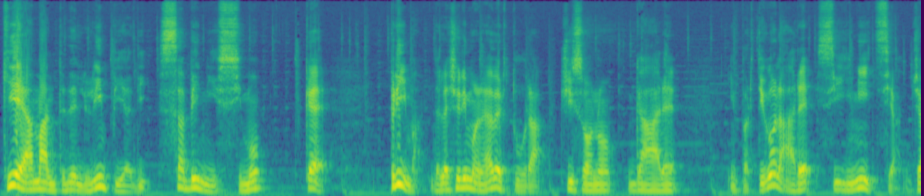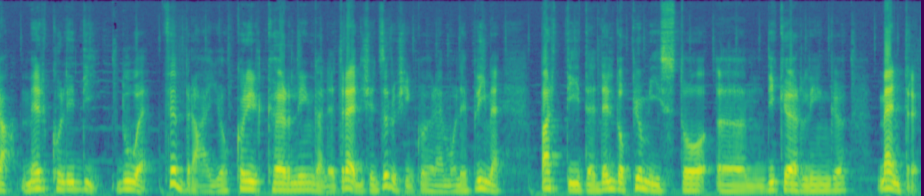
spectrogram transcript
Chi è amante delle Olimpiadi sa benissimo che prima della cerimonia di apertura ci sono gare in particolare si inizia già mercoledì 2 febbraio con il curling alle 13.05 avremo le prime partite del doppio misto ehm, di curling, mentre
